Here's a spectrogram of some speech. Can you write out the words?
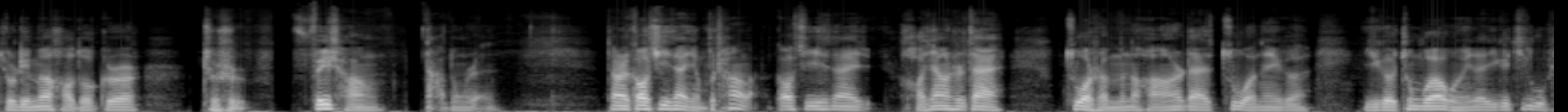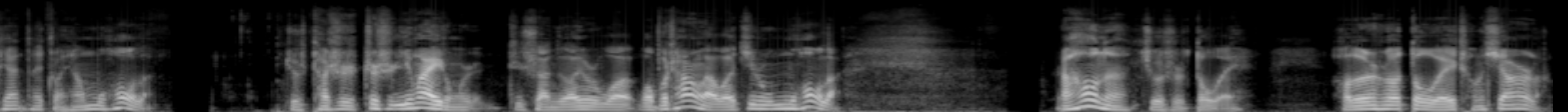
就是里面好多歌就是非常打动人。但是高旗现在已经不唱了，高旗现在好像是在做什么呢？好像是在做那个一个中国摇滚乐的一个纪录片，他转向幕后了。就是他是这是另外一种选择，就是我我不唱了，我进入幕后了。然后呢，就是窦唯，好多人说窦唯成仙了，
